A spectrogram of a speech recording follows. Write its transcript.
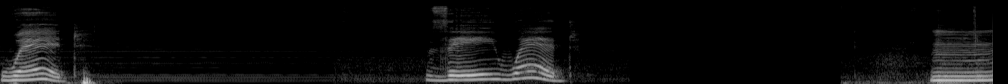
wed. They wed. M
